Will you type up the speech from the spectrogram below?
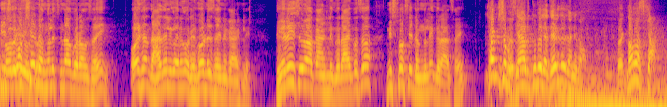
निष्पक्ष। ढङ्गले चुनाव गराउँछ है। अहिलेसम्म धाँधली गरेको रेकर्डै छैन काङ्ग्रेसले। धेरै चुनाव काङ्ग्रेसले गराएको छ निष्पक्ष ढङ्गले गराएको छ है। Thank you so much. यहाँहरू दुवैलाई धेरै धेरै धन्यवाद. नमस्कार।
